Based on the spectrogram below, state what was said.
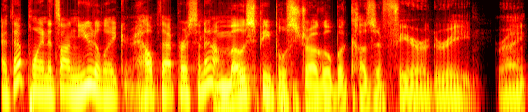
At that point, it's on you to like help that person out. Most people struggle because of fear or greed, right?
